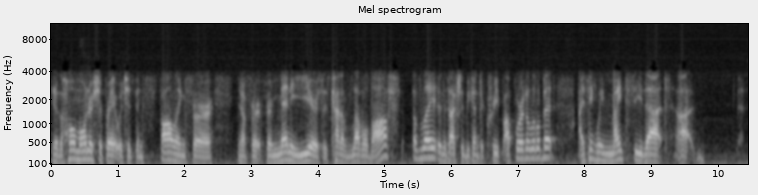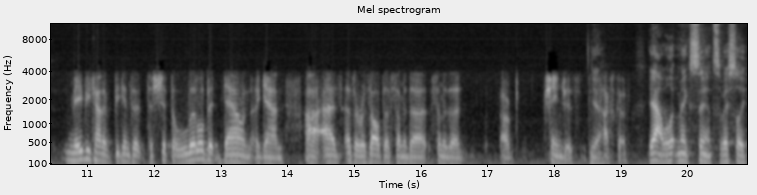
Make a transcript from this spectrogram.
you know the home ownership rate, which has been falling for you know for, for many years, has kind of leveled off of late and has actually begun to creep upward a little bit. I think we might see that uh, maybe kind of begin to, to shift a little bit down again uh, as as a result of some of the some of the uh, changes to yeah. the tax code. Yeah, well, it makes sense, especially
